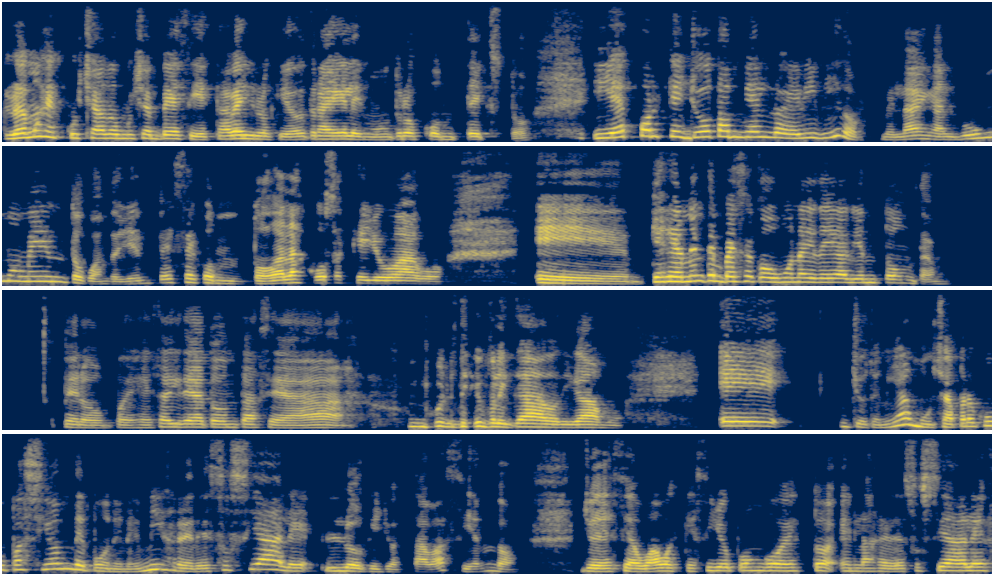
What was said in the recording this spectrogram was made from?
Lo hemos escuchado muchas veces y esta vez lo quiero traer en otro contexto. Y es porque yo también lo he vivido, ¿verdad? En algún momento, cuando yo empecé con todas las cosas que yo hago, eh, que realmente empecé con una idea bien tonta, pero pues esa idea tonta se ha multiplicado, digamos. Eh, yo tenía mucha preocupación de poner en mis redes sociales lo que yo estaba haciendo. Yo decía, wow, es que si yo pongo esto en las redes sociales,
